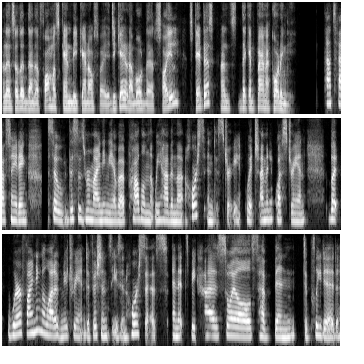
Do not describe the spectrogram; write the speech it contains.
and then so that, that the farmers can be kind of uh, educated about their soil status and they can plan accordingly that's fascinating. So, this is reminding me of a problem that we have in the horse industry, which I'm an equestrian, but we're finding a lot of nutrient deficiencies in horses. And it's because soils have been depleted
